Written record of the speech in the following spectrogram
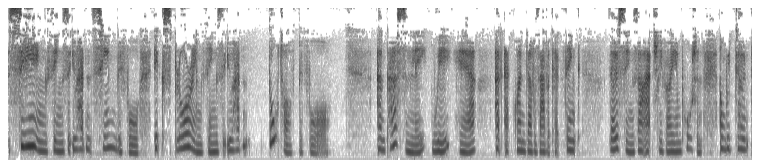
seeing things that you hadn't seen before, exploring things that you hadn't thought of before. And personally, we here at Equine Devil's Advocate think those things are actually very important and we don't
